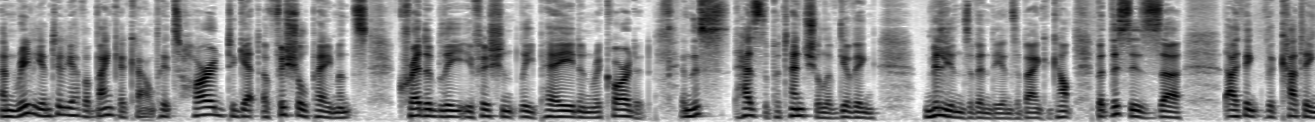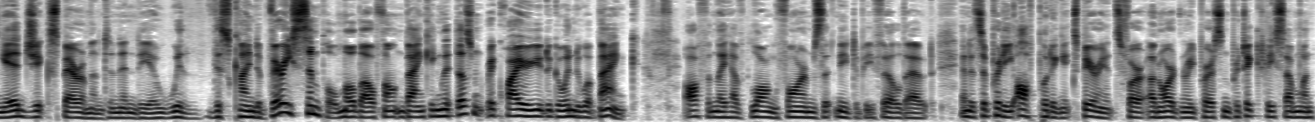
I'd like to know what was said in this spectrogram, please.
And really, until you have a bank account, it's hard to get official payments credibly, efficiently paid and recorded. And this has the potential of giving millions of Indians a bank account. But this is, uh, I think, the cutting edge experiment in India with this kind of very simple mobile phone banking that doesn't require you to go into a bank. Often they have long forms that need to be filled out. And it's a pretty off putting experience for an ordinary person, particularly someone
